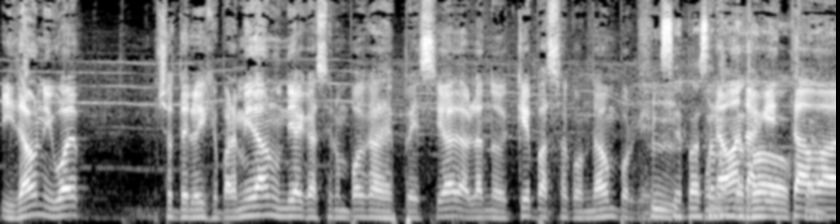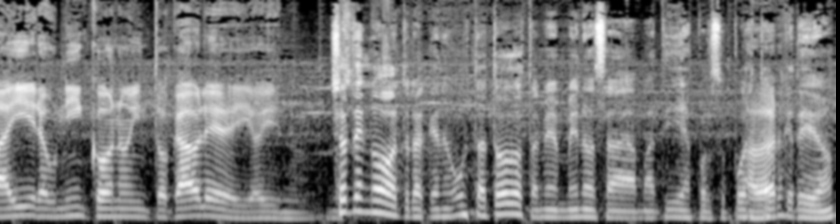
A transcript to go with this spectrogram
Y Down igual, yo te lo dije, para mí Down un día hay que hacer un podcast especial hablando de qué pasó con Down, porque Hmm. Una banda que estaba ahí era un ícono intocable y hoy... no- no Yo sé. tengo otra que nos gusta a todos, también menos a Matías, por supuesto, A ver. creo.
